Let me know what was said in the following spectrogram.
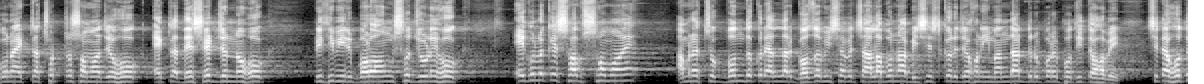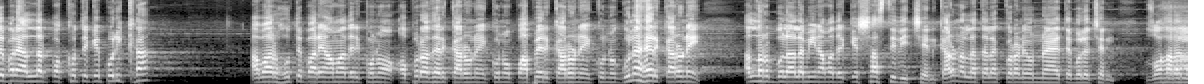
কোনো একটা ছোট্ট সমাজে হোক, একটা দেশের জন্য হোক, পৃথিবীর বড় অংশ জুড়ে হোক এগুলোকে সব সময় আমরা চোখ বন্ধ করে আল্লাহর গজব হিসাবে চালাবো না, বিশেষ করে যখন ইমানদারদের উপরে পতিত হবে। সেটা হতে পারে আল্লাহর পক্ষ থেকে পরীক্ষা, আবার হতে পারে আমাদের কোনো অপরাধের কারণে, কোনো পাপের কারণে, কোনো গুনাহের কারণে আল্লাহ রব্বুল আলমিন আমাদেরকে শাস্তি দিচ্ছেন। কারণ আল্লাহ তালা কোরআনে অন্য আয়াতে বলেছেন, জহার আল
